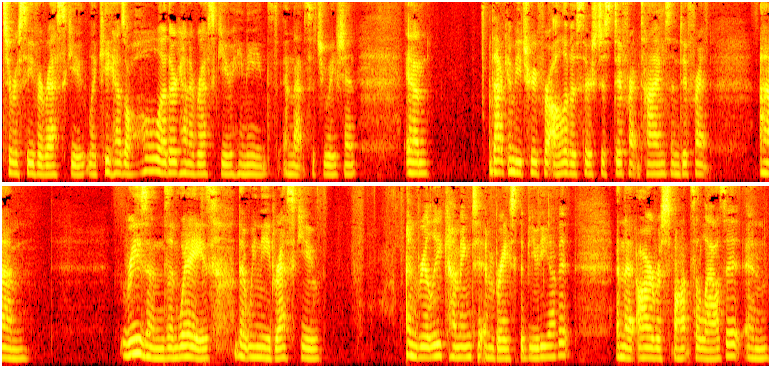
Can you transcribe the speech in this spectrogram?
to receive a rescue. Like he has a whole other kind of rescue he needs in that situation. And that can be true for all of us. There's just different times and different um, reasons and ways that we need rescue. And really coming to embrace the beauty of it and that our response allows it. And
